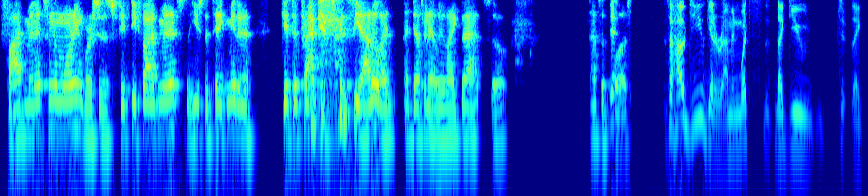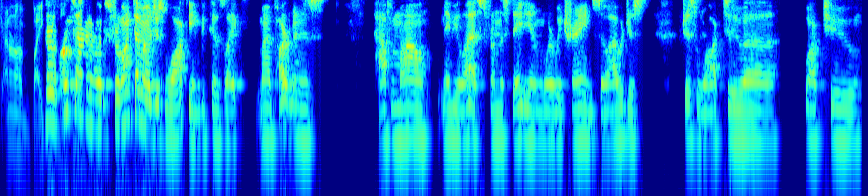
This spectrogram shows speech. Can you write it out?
five minutes in the morning versus 55 minutes that used to take me to get to practice in Seattle, I I definitely like that. So that's a Yeah. plus. So how do you get around? I mean, what's like you like? I don't know how bike. For a long time, I was, for a long time, I was just walking because like my apartment is half a mile, maybe less, from the stadium where we train. So I would just just walk to uh, walk to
